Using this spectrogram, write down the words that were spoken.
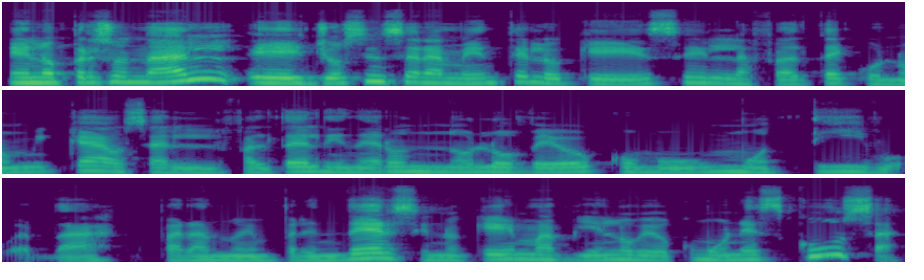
En lo personal, eh, yo sinceramente lo que es eh, la falta económica, o sea, la falta del dinero, no lo veo como un motivo, ¿verdad? Para no emprender, sino que más bien lo veo como una excusa,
